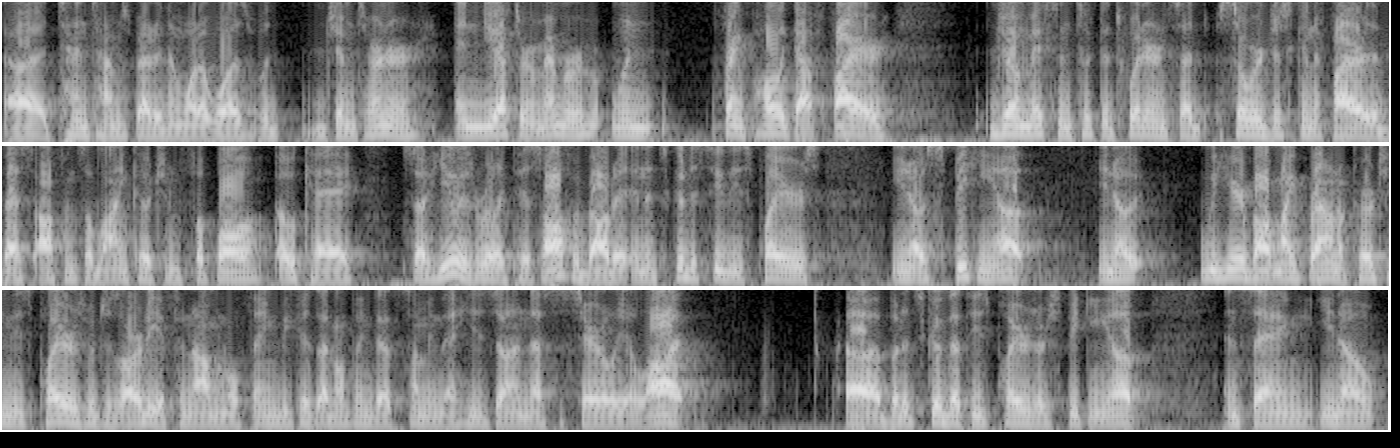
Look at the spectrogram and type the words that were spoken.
uh, 10 times better than what it was with Jim Turner. And you have to remember when Frank Pollack got fired, Joe Mixon took to Twitter and said, So we're just going to fire the best offensive line coach in football? Okay. So he was really pissed off about it. And it's good to see these players, you know, speaking up. You know, we hear about Mike Brown approaching these players, which is already a phenomenal thing because I don't think that's something that he's done necessarily a lot. Uh, but it's good that these players are speaking up and saying, you know,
